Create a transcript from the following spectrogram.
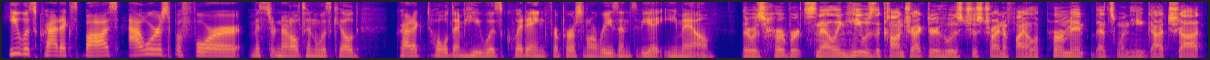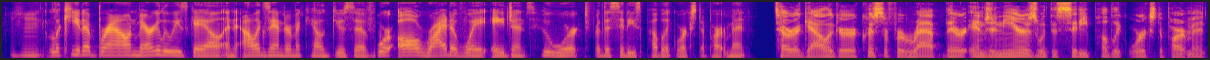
He was Craddock's boss. Hours before Mr. Nettleton was killed, Craddock told him he was quitting for personal reasons via email. There was Herbert Snelling. He was the contractor who was just trying to file a permit. That's when he got shot. Mhm. LaQuita Brown, Mary Louise Gayle, and Alexander Mikhail Gusev were all right of way agents who worked for the city's public works department. Tara Gallagher, Christopher Rapp, they're engineers with the city public works department.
